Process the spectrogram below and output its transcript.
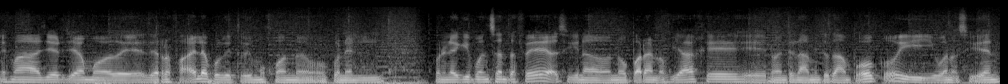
es más, ayer llegamos de, de Rafaela porque estuvimos jugando con el, con el equipo en Santa Fe, así que no, no paran los viajes, eh, los entrenamientos tampoco y bueno, si bien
